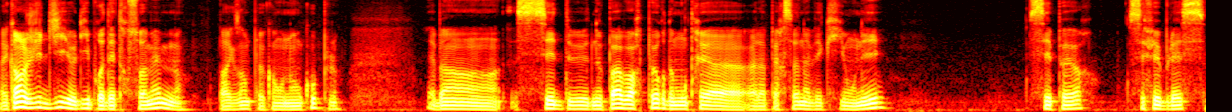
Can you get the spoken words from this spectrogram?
Et quand je dis libre d'être soi-même, par exemple quand on est en couple, eh ben, c'est de ne pas avoir peur de montrer à, la personne avec qui on est ses peurs, ses faiblesses,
